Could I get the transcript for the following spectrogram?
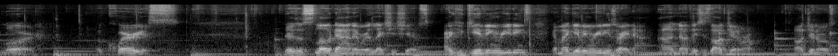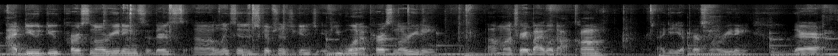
Lord. Aquarius. There's a slowdown in relationships. Are you giving readings? Am I giving readings right now? Uh, no, this is all general. All generals. I do do personal readings. There's uh, links in the descriptions. You can, if you want a personal reading, uh, MontreBible.com. I give you a personal reading. They're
